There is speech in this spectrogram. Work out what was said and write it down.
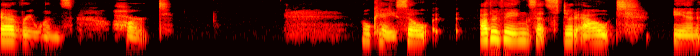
everyone's heart. Okay, so uh, other things that stood out in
